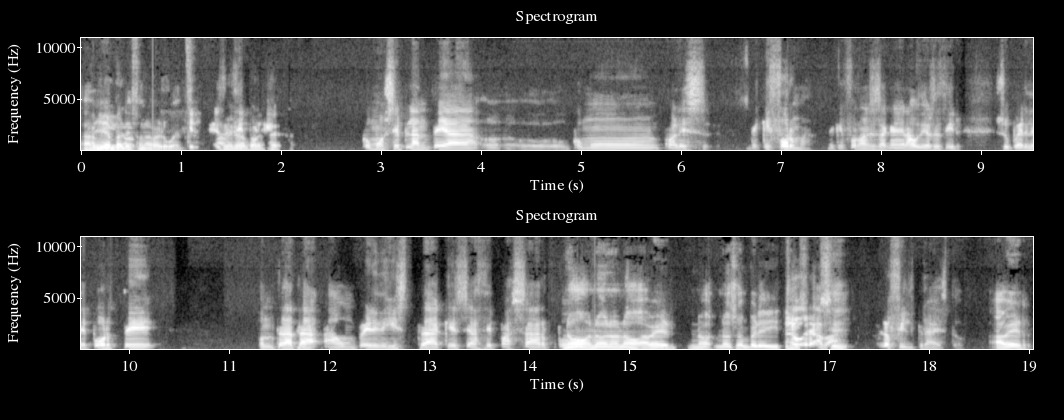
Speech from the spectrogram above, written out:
A A mí me parece una vergüenza. Es A mí decir, me parece. ¿Cómo se plantea, o- o cómo, cuál es, de qué forma, de qué forma se sacan el audio? Es decir, Superdeporte contrata a un periodista que se hace pasar por... No, no, no, no. A ver, no, no son periodistas. Lo graba. Sí. Lo filtra esto. A ver,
